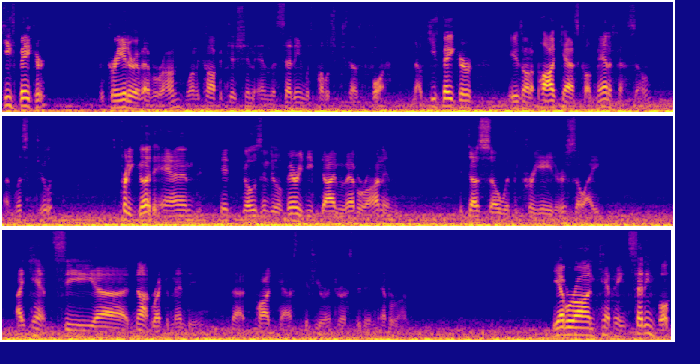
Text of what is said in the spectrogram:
Keith Baker, the creator of Eberron, won the competition and the setting was published in 2004. Now, Keith Baker is on a podcast called Manifest Zone, I've listened to it. It's pretty good, and it goes into a very deep dive of Eberron, and it does so with the creator. So I, I can't see uh, not recommending that podcast if you're interested in Eberron. The Eberron campaign setting book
